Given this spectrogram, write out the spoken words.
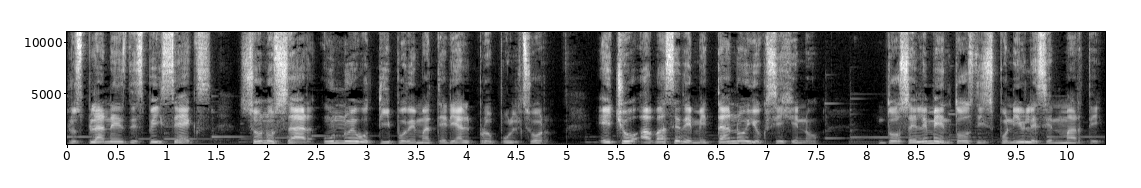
Los planes de SpaceX son usar un nuevo tipo de material propulsor, hecho a base de metano y oxígeno, dos elementos disponibles en Marte.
